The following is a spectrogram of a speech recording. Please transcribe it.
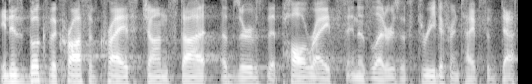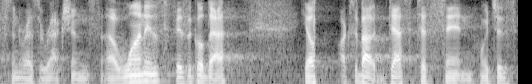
in his book, The Cross of Christ, John Stott observes that Paul writes in his letters of three different types of deaths and resurrections. Uh, one is physical death. Talks about death to sin, which is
